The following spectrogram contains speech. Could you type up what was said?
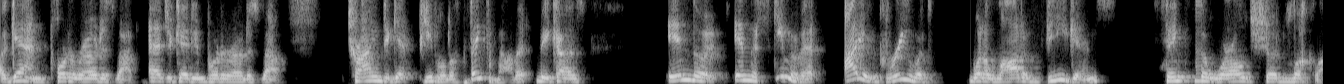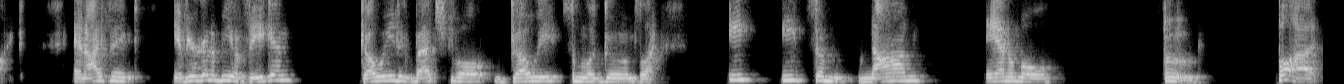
again, Porter Road is about educating. Porter Road is about trying to get people to think about it because in the in the scheme of it, I agree with what a lot of vegans think the world should look like. And I think if you're going to be a vegan, go eat a vegetable, go eat some legumes, like eat eat some non animal food. But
